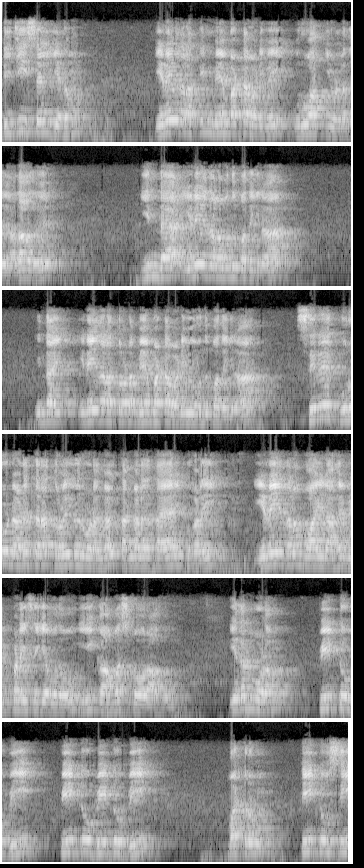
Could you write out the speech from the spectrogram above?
டிஜிசெல் எனும் இணையதளத்தின் மேம்பட்ட வடிவை உருவாக்கியுள்ளது. அதாவது இந்த இணையதளம் வந்து பார்த்தீங்கன்னா இந்த இணையதளத்தோட மேம்பட்ட வடிவு வந்து பார்த்தீங்கன்னா சிறு குறு நடுத்தர தொழில் நிறுவனங்கள் தங்களது தயாரிப்புகளை இணையதளம் வாயிலாக விற்பனை செய்ய உதவும் இ காமர்ஸ் ஸ்டோர் ஆகும். இதன் மூலம் B to B B to B to B மற்றும் டி டு சி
